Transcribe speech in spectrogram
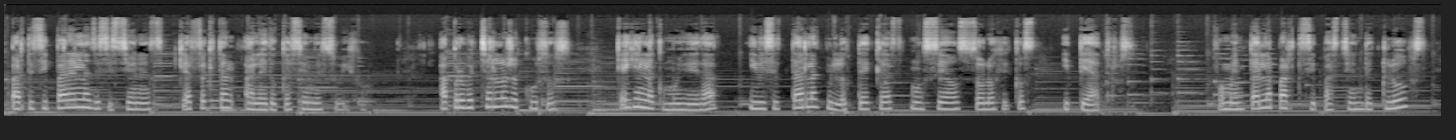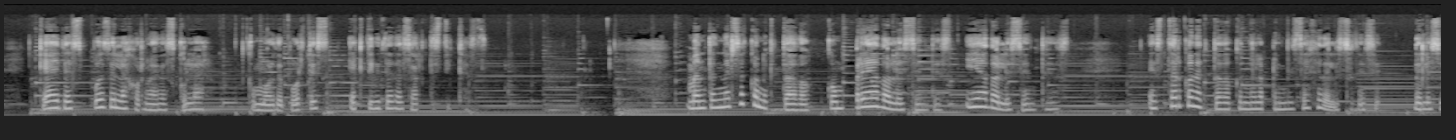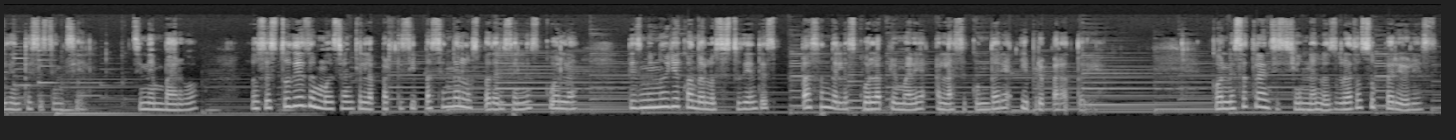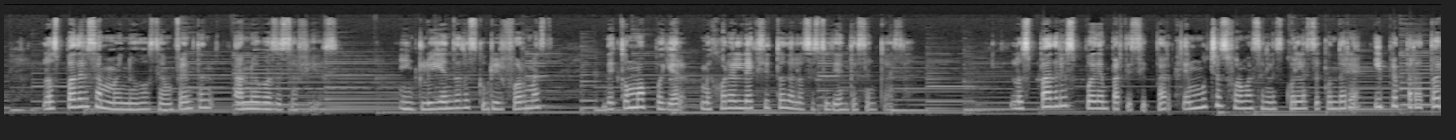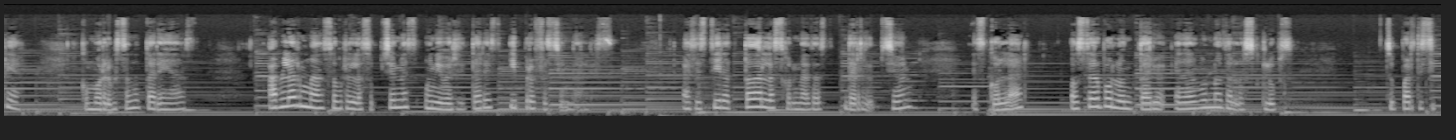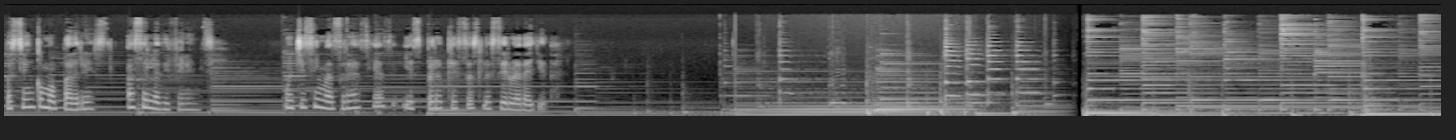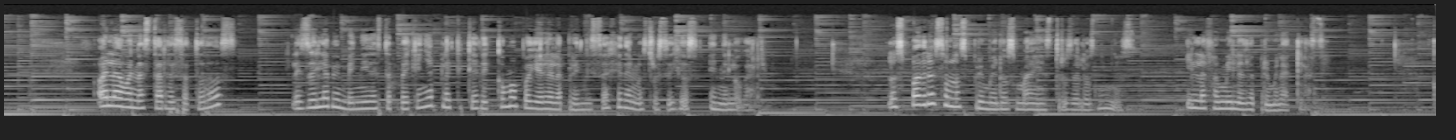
participar en las decisiones que afectan a la educación de su hijo, aprovechar los recursos que hay en la comunidad y visitar las bibliotecas, museos, zoológicos y teatros, fomentar la participación de clubes que hay después de la jornada escolar, como deportes y actividades artísticas. Mantenerse conectado con preadolescentes y adolescentes, estar conectado con el aprendizaje del estudiante, es esencial. Sin embargo, los estudios demuestran que la participación de los padres en la escuela disminuye cuando los estudiantes pasan de la escuela primaria a la secundaria y preparatoria. Con esa transición a los grados superiores, los padres a menudo se enfrentan a nuevos desafíos, incluyendo descubrir formas de cómo apoyar mejor el éxito de los estudiantes en casa. Los padres pueden participar de muchas formas en la escuela secundaria y preparatoria, como revisando tareas, hablar más sobre las opciones universitarias y profesionales, asistir a todas las jornadas de recepción escolar o ser voluntario en alguno de los clubes su participación como padres hace la diferencia. Muchísimas gracias y espero que esto les sirva de ayuda. Hola, buenas tardes a todos. Les doy la bienvenida a esta pequeña plática de cómo apoyar el aprendizaje de nuestros hijos en el hogar. Los padres son los primeros maestros de los niños y la familia es la primera clase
